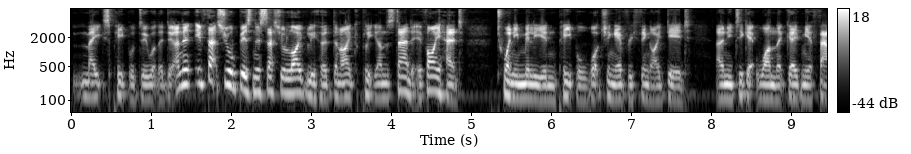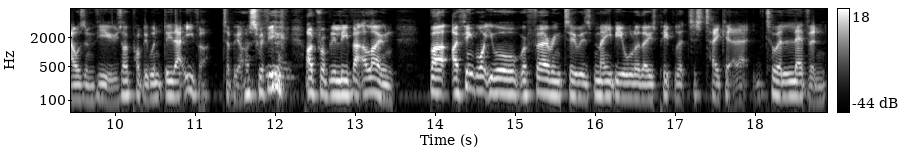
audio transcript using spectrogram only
makes people do what they do. And if that's your business, that's your livelihood, then I completely understand it. If I had 20 million people watching everything I did, only to get one that gave me a thousand views, I probably wouldn't do that either. To be honest with you, I'd probably leave that alone. But I think what you're referring to is maybe all of those people that just take it to 11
